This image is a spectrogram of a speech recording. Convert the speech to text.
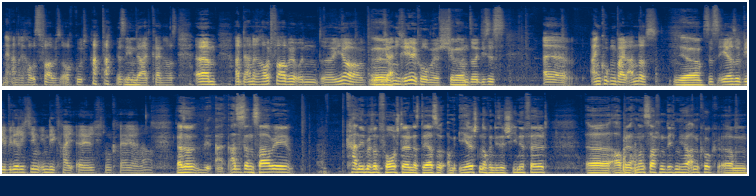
eine andere Hausfarbe ist auch gut. Haha, das ist eben, Mhm. der hat kein Haus. Ähm, hat eine andere Hautfarbe und, äh, ja, an, ich rede komisch. Genau. Und so dieses, äh, angucken, weil anders. Ja. Es ist eher so, geht wieder Richtung, in die Kai, äh, Richtung Kaya, ja. Also, Aziz Ansari kann ich mir schon vorstellen, dass der so am ehesten noch in diese Schiene fällt. Äh, aber bei den anderen Sachen, die ich mir hier angucke, ähm,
